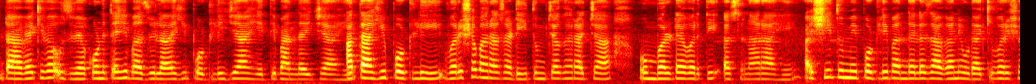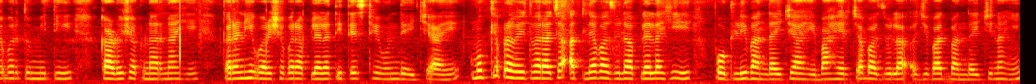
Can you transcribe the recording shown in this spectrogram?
डाव्या किंवा उजव्या कोणत्याही बाजूला ही पोटली जी आहे ती बांधायची आहे. आता ही पोटली वर्षभरासाठी तुमच्या घराच्या उंबरट्यावरती असणार आहे. अशी तुम्ही पोटली बांधायला जागा निवडा की वर्षभर तुम्ही ती काढू शकणार नाही कारण ही वर्षभर आपल्याला तिथेच ठेवून द्यायची आहे. मुख्य प्रवेशद्वाराच्या आतल्या बाजूला आपल्याला ही पोटली बांधायची आहे. बाहेरच्या बाजूला अजिबात बांधायची नाही.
